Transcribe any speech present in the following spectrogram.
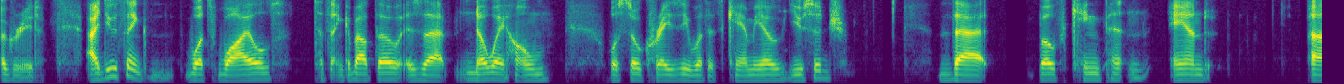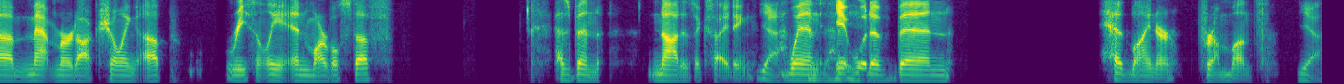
Agreed. I do think what's wild to think about though is that No Way Home was so crazy with its cameo usage that both Kingpin and uh, Matt Murdock showing up recently in Marvel stuff has been not as exciting Yeah. when it would have been headliner for a month Yeah.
